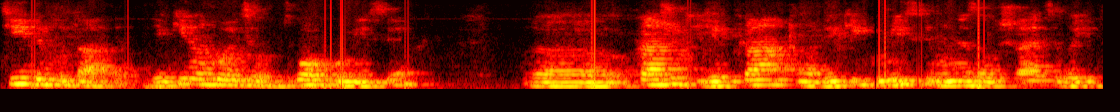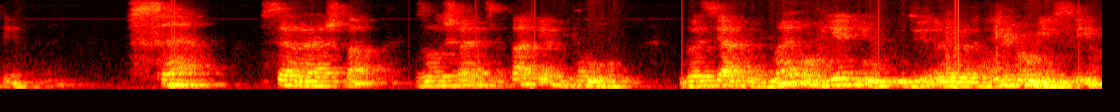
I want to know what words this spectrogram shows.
ті депутати, які знаходяться в двох комісіях, е, кажуть, яка, е, в якій комісії вони залишаються легітимними. Все, все решта залишається так, як було. Без всякої. Ми об'єднуємо дві, е, дві комісії.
